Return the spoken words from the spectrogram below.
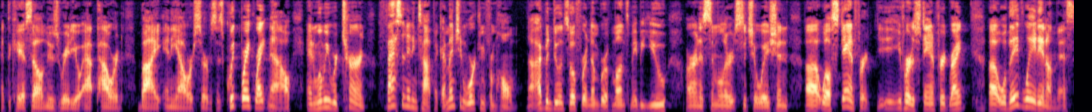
at the KSL News Radio app powered by Any Hour Services. Quick break right now, and when we return, fascinating topic. I mentioned working from home. Now, I've been doing so for a number of months. Maybe you are in a similar situation. Uh, well, Stan Stanford. You've heard of Stanford, right? Uh, well, they've weighed in on this,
